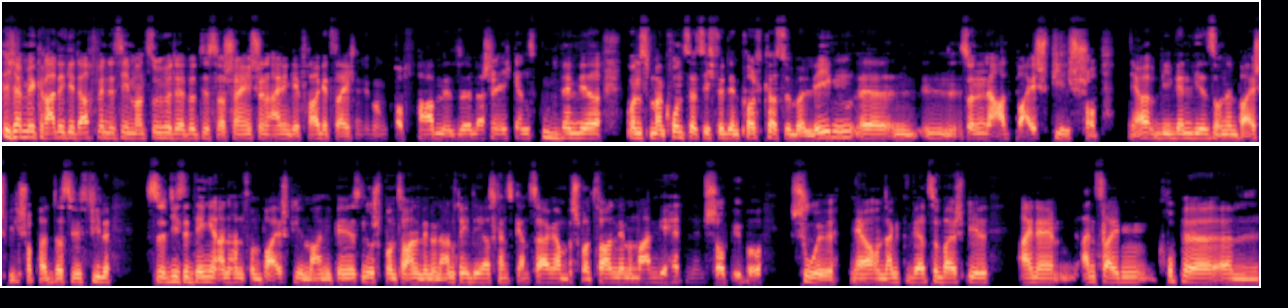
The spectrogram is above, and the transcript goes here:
Ich habe mir gerade gedacht, wenn das jemand zuhört, der wird jetzt wahrscheinlich schon einige Fragezeichen über dem Kopf haben. Es wäre wahrscheinlich ganz gut, wenn wir uns mal grundsätzlich für den Podcast überlegen, äh, in, in so eine Art Beispielshop. Ja, wie wenn wir so einen Beispielshop haben, dass wir viele so diese Dinge anhand von Beispielen machen. Ich bin jetzt nur spontan, wenn du eine andere Idee hast, kannst du ganz sagen, aber spontan nehmen wir mal an, wir hätten einen Shop über Schuhe. Ja, und dann wäre zum Beispiel eine Anzeigengruppe, ähm,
